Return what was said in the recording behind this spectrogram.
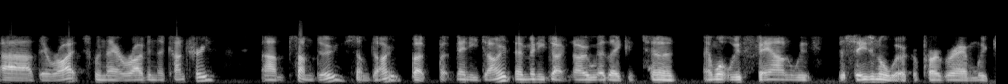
uh, their rights when they arrive in the country. Um, some do, some don't, but but many don't, and many don't know where they can turn. And what we've found with the seasonal worker program, which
